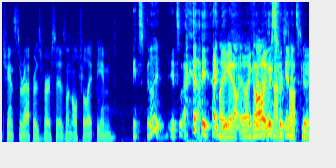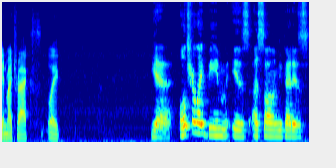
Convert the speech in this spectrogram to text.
Chance the Rapper's verse is on Ultralight Beam. it's good it's I, I, I Like did- it, like it always kind of stops me in my tracks. Like Yeah, Ultralight Beam is a song that is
